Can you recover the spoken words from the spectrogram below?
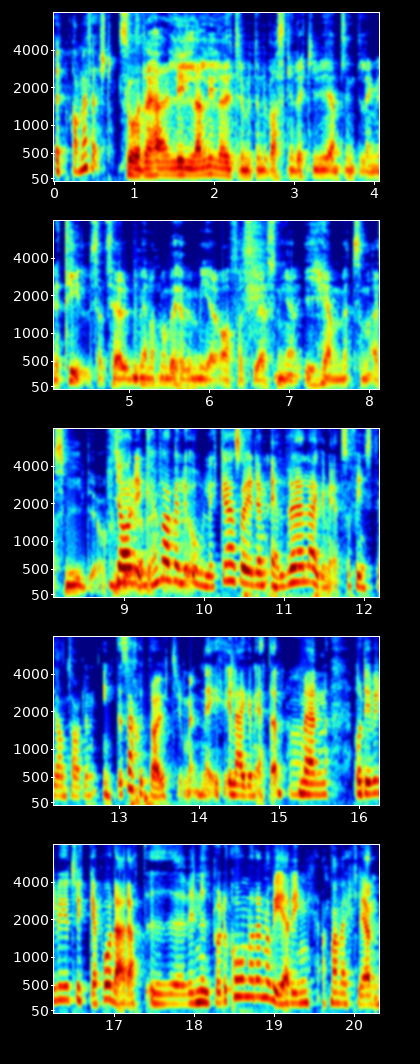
uppkommer först. Så det här lilla, lilla utrymmet under vasken räcker ju egentligen inte längre till. Så att säga. Du menar att man behöver mer avfallslösningar i hemmet som är smidiga? Och Ja, det kan vara väldigt olika. Alltså i den äldre lägenhet så finns det antagligen inte särskilt bra utrymme, nej, i lägenheten. Mm. Men, och det vill vi ju trycka på där att i, vid nyproduktion och renovering, att man verkligen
